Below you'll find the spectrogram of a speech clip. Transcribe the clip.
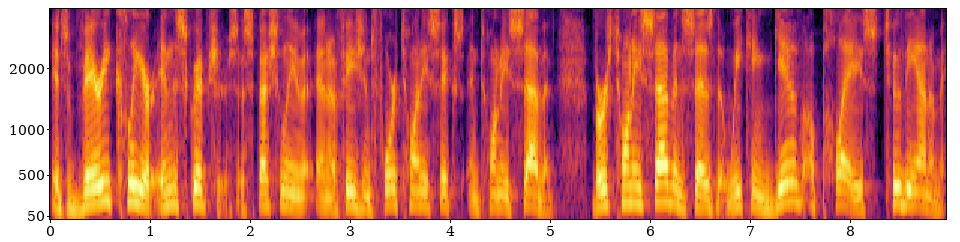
It's very clear in the scriptures, especially in, Ephesians 4 26 and 27. Verse 27 says that we can give a place to the enemy.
